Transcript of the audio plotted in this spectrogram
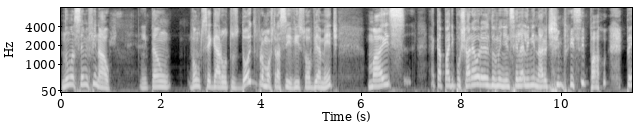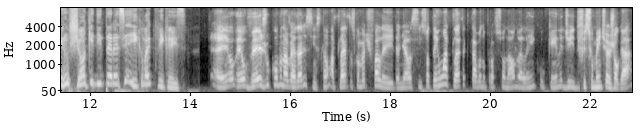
numa semifinal. Então, vão ser garotos doidos para mostrar serviço, obviamente, mas é capaz de puxar a orelha do menino se ele eliminar o time principal. Tem um choque de interesse aí. Como é que fica isso? É, eu, eu vejo como, na verdade, assim, estão atletas, como eu te falei, Daniel, assim, só tem um atleta que estava no profissional, no elenco, o Kennedy, dificilmente ia jogar.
